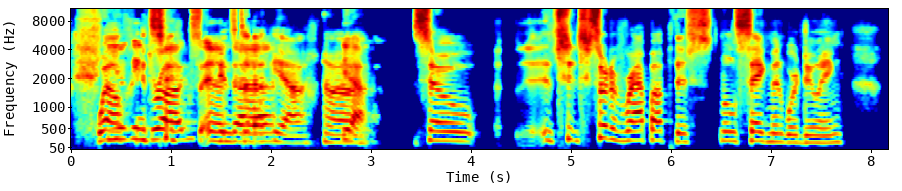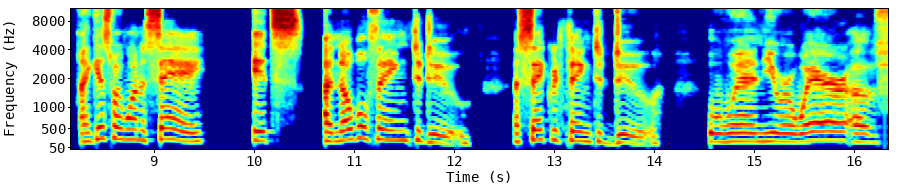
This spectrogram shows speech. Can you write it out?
well, using drugs. And uh, yeah, uh, yeah. So to, to sort of wrap up this little segment we're doing, I guess what I want to say it's a noble thing to do, a sacred thing to do when you're aware of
